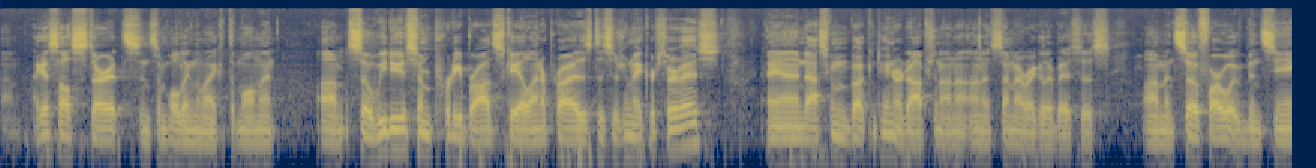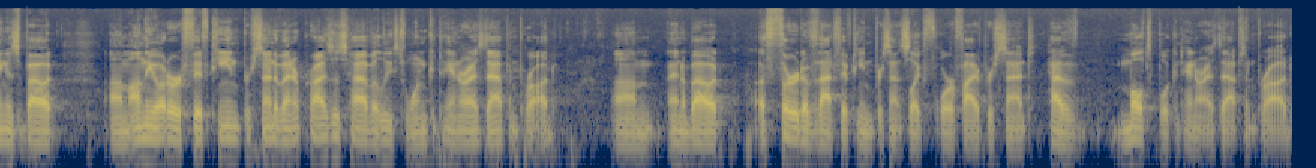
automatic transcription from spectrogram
Um, I guess I'll start since I'm holding the mic at the moment. Um, so we do some pretty broad scale enterprise decision maker surveys and ask them about container adoption on a, on a semi-regular basis. Um, and so far what we've been seeing is about um, on the order of 15% of enterprises have at least one containerized app in prod. Um, and about a third of that 15%, so like 4 or 5%, have multiple containerized apps in prod.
